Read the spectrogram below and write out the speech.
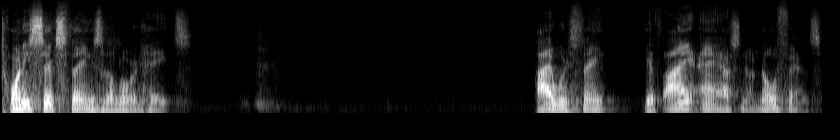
26 things the Lord hates. I would think if I ask, no, no offense,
